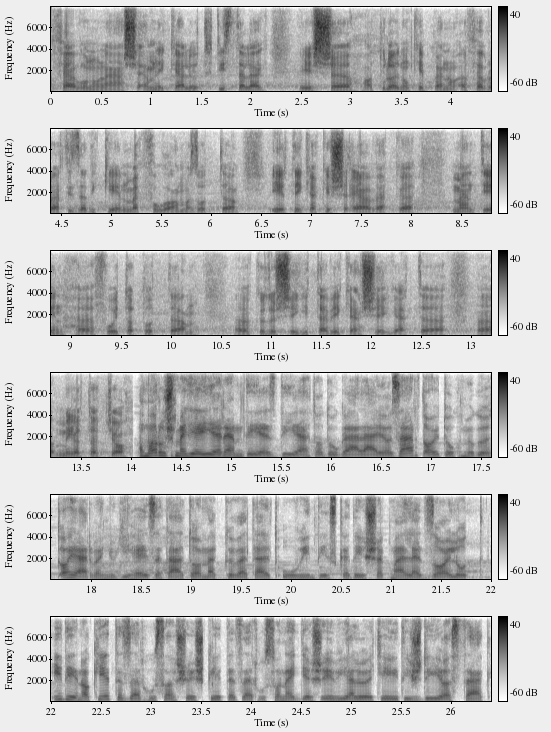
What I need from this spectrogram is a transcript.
felvonulás emléke előtt tiszteleg, és a tulajdonképpen február 10-én megfogalmazott értékek és elvek mentén folytatott közösségi tevékenységet méltatja. A Maros megyei RMDS díját adó gálája zárt ajtók mögött a járványügyi helyzet által megkövetelt óvintézkedések mellett zajlott. Idén a 2020-as és 2021-es évjelöltjeit is díjazták,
